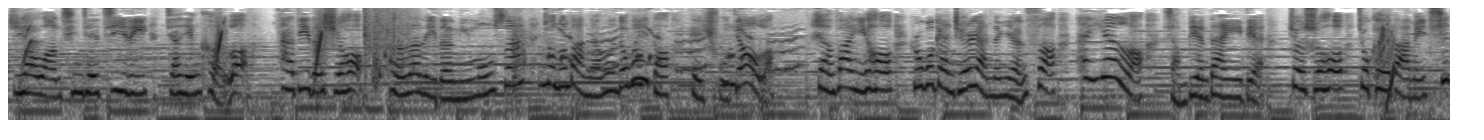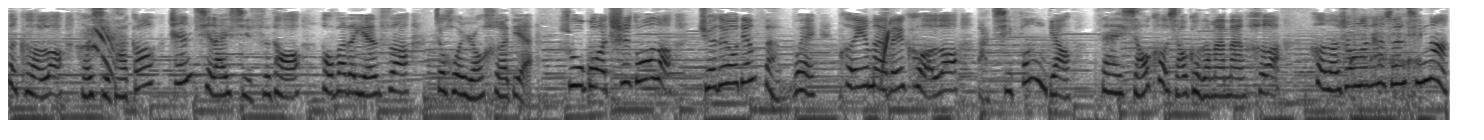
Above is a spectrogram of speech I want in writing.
只要往清洁剂里加点可乐，擦地的时候，可乐里的柠檬酸就能把难闻的味道给除掉了。染发以后，如果感觉染的颜色太艳了，想变淡一点，这时候就可以把没气的可乐和洗发膏掺起来洗次头，头发的颜色就会柔和点。如果吃多了觉得有点反胃，可以买杯可乐把气放掉，再小口小口的慢慢喝。可乐中的碳酸氢钠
